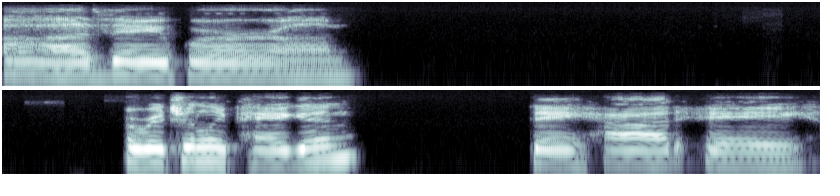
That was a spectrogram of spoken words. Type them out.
Uh, they were um, originally pagan. They had a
